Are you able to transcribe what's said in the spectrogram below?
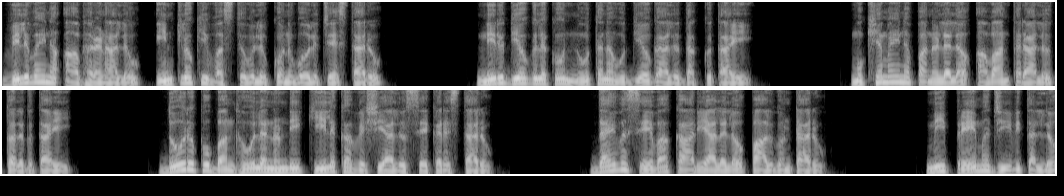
విలువైన ఆభరణాలు ఇంట్లోకి వస్తువులు కొనుగోలు చేస్తారు. నిరుద్యోగులకు నూతన ఉద్యోగాలు దక్కుతాయి. ముఖ్యమైన పనులలో అవాంతరాలు తొలగుతాయి. దూరపు బంధువుల నుండి కీలక విషయాలు సేకరిస్తారు. దైవ సేవా కార్యాలలో పాల్గొంటారు. మీ ప్రేమ జీవితంలో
